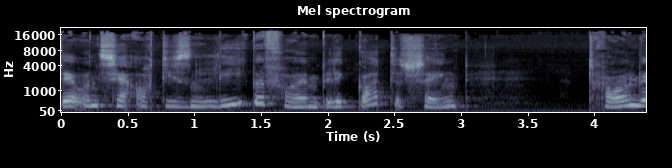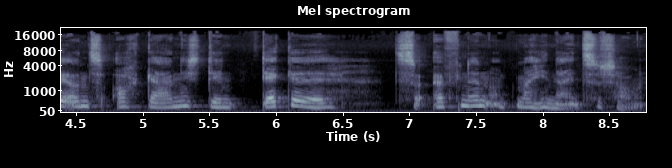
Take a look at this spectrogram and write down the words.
der uns ja auch diesen liebevollen Blick Gottes schenkt, trauen wir uns auch gar nicht, den Deckel zu öffnen und mal hineinzuschauen.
